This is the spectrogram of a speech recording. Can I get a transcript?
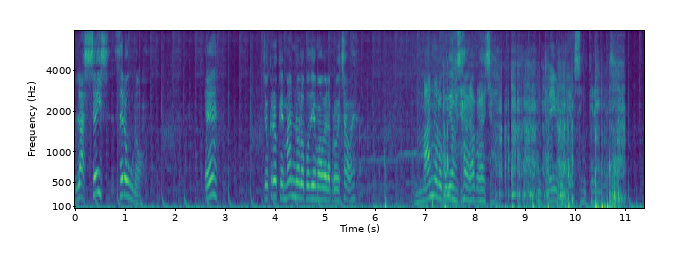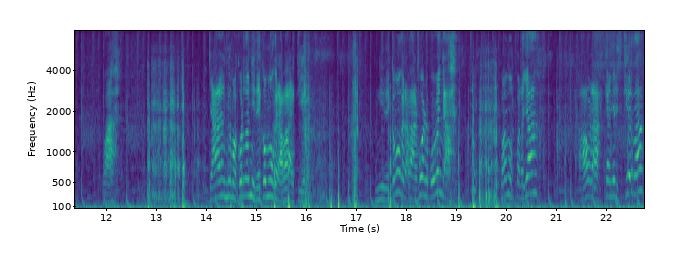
Las 6.01 ¿eh? Yo creo que más no lo podíamos haber aprovechado, ¿eh? Más no lo podíamos haber aprovechado Increíble, tío, increíble ¡Guau! Ya no me acuerdo ni de cómo grabar, tío Ni de cómo grabar Bueno, pues venga Vamos para allá Ahora, calle a la izquierda.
